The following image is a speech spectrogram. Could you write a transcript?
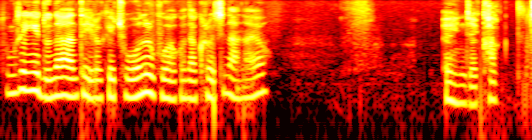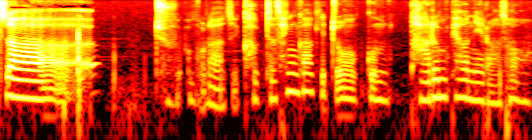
동생이 누나한테 이렇게 조언을 구하거나 그러진 않아요? 예, 이제 각자 주 뭐라 하지 각자 생각이 조금 다른 편이라서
